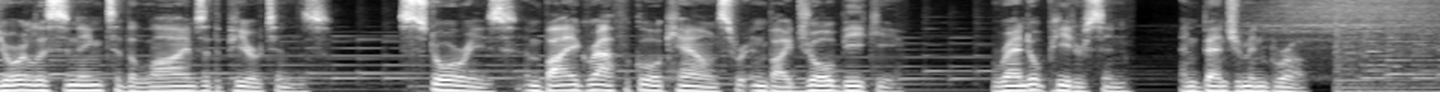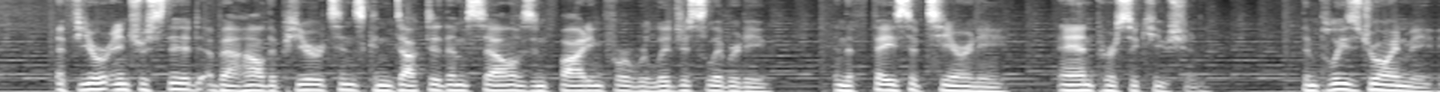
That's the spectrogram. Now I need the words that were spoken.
You're listening to The Lives of the Puritans, stories and biographical accounts written by Joel Beeke, Randall Pederson, and Benjamin Brook. If you're interested about how the Puritans conducted themselves in fighting for religious liberty in the face of tyranny and persecution, then please join me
